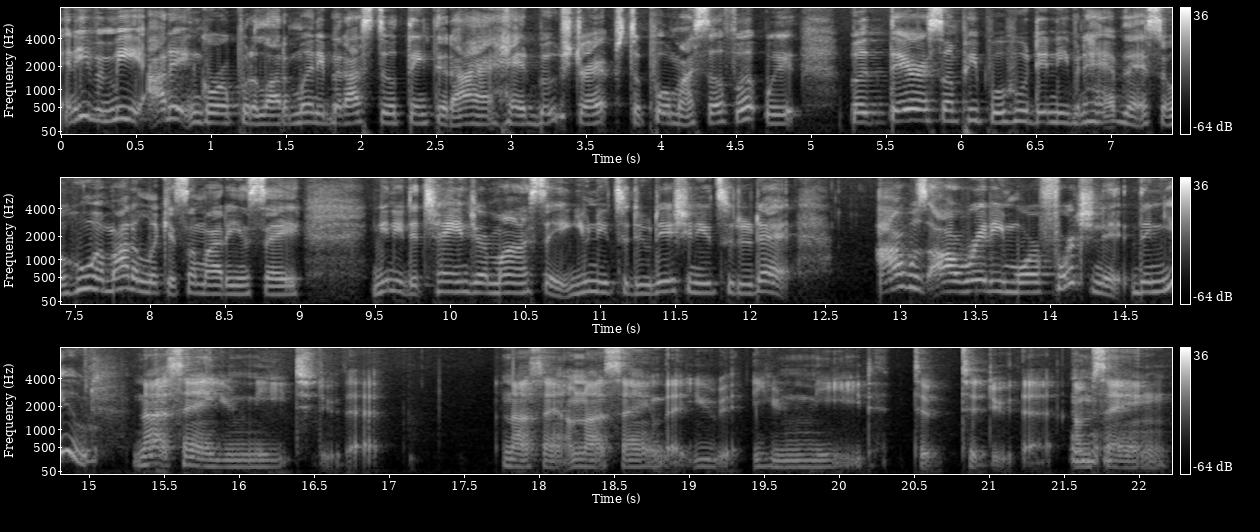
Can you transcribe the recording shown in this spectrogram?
and even me, I didn't grow up with a lot of money, but I still think that I had bootstraps to pull myself up with. But there are some people who didn't even have that. So who am I to look at somebody and say, you need to change your mindset, you need to do this, you need to do that? I was already more fortunate than you. not saying you need to do that. Not saying I'm not saying that you you need to to do that. I'm saying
